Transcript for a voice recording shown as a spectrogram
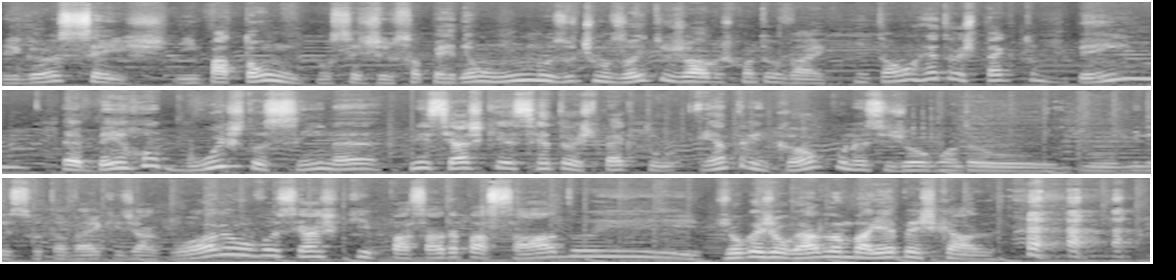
ele ganhou seis e empatou um, ou seja, ele só perdeu um nos últimos oito jogos contra o Vikings. Então, um retrospecto bem, é bem robusto, assim, né? E você acha que esse retrospecto entra em campo nesse jogo contra o, o Minnesota Vikings de agora, ou você acha que passado é passado e jogo é jogado, lambaria é pescado?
